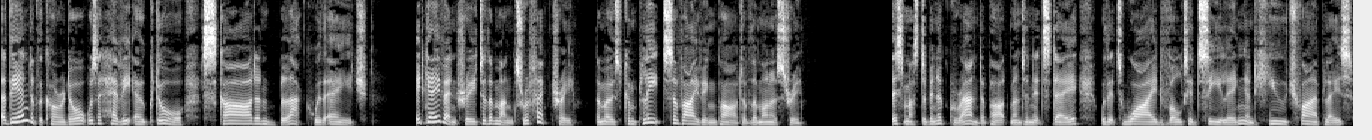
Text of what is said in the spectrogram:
At the end of the corridor was a heavy oak door, scarred and black with age. It gave entry to the monks' refectory, the most complete surviving part of the monastery. This must have been a grand apartment in its day, with its wide vaulted ceiling and huge fireplace.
